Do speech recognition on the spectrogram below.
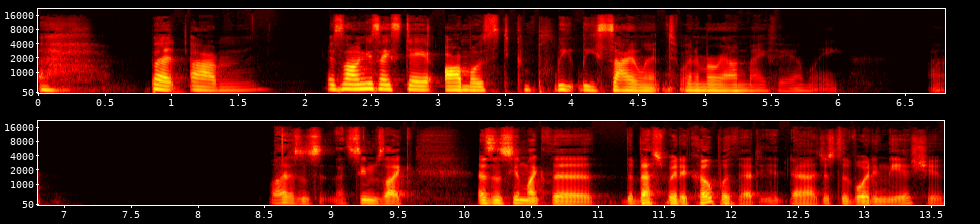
but um, as long as I stay almost completely silent when I'm around my family, Well, that doesn't. That seems like doesn't seem like the the best way to cope with it. Uh, just avoiding the issue.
